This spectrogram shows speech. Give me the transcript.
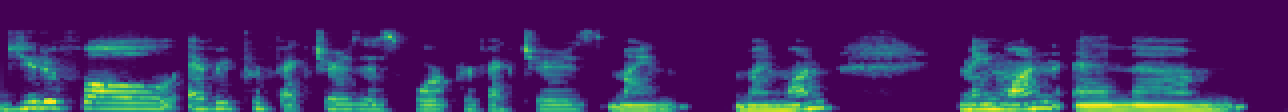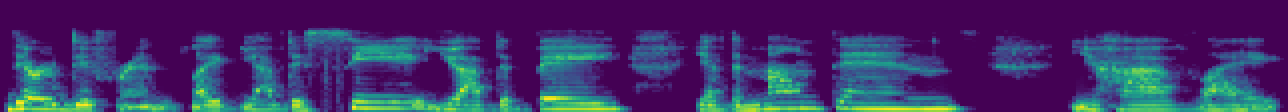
beautiful. Every prefecture, there's four prefectures, mine, mine one, main one, and um, they are different. Like you have the sea, you have the bay, you have the mountains, you have like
